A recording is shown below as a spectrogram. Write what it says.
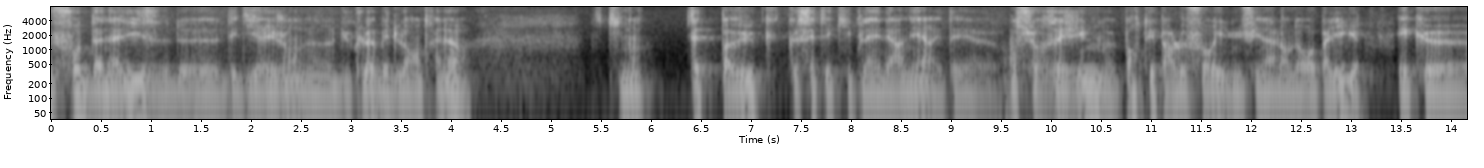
faute d'analyse de, des dirigeants du club et de leur entraîneur qui n'ont peut-être pas vu que cette équipe l'année dernière était euh, en sur-régime, portée par l'euphorie d'une finale en Europa League, et que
